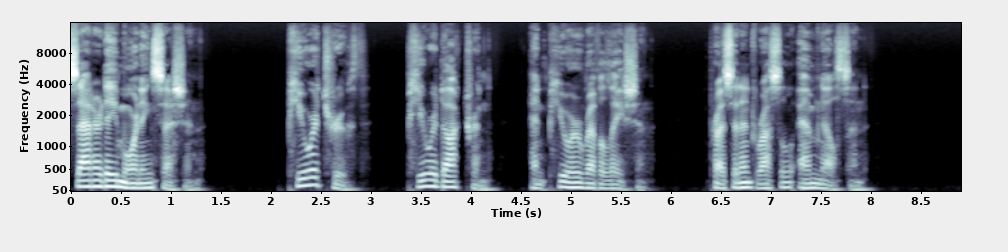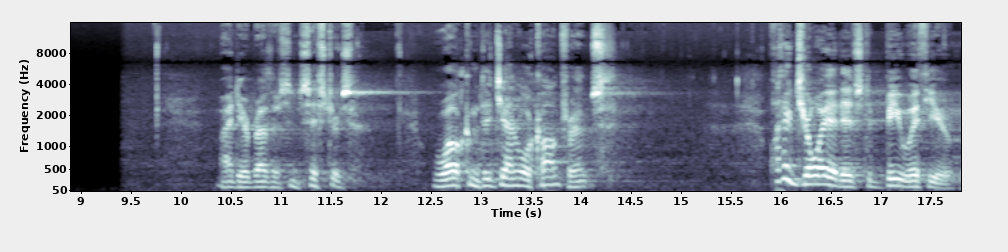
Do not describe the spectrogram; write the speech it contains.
Saturday morning session Pure Truth, Pure Doctrine, and Pure Revelation. President Russell M. Nelson. My dear brothers and sisters, welcome to General Conference. What a joy it is to be with you.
